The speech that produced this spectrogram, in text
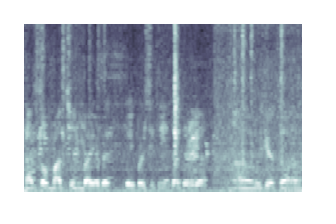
Not so much in biodiversity in that area. Uh, we get uh,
